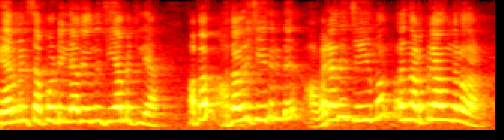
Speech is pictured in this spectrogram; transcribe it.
ഗവൺമെന്റ് സപ്പോർട്ട് ഇല്ലാതെ ഒന്നും ചെയ്യാൻ പറ്റില്ല. അപ്പം അതവർ ചെയ്തിട്ടുണ്ട്. അവരത് ചെയ്യുമ്പോൾ അത് നടപ്പിലാവും എന്നുള്ളതാണ്.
